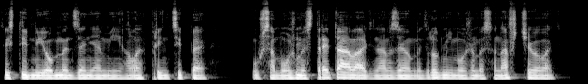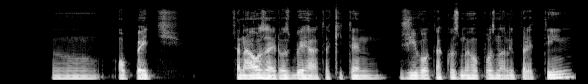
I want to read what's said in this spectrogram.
s istými obmedzeniami, ale v princípe už sa môžeme stretávať navzájom medzi ľuďmi, môžeme sa navštevovať. Uh, opäť sa naozaj rozbieha taký ten život, ako sme ho poznali predtým.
